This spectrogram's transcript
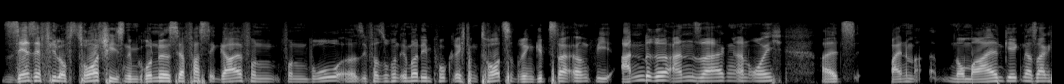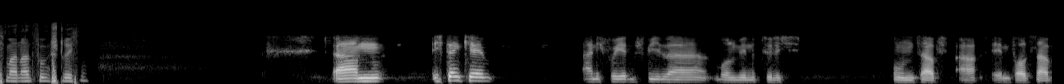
sehr, sehr viel aufs Tor schießen. Im Grunde ist ja fast egal, von, von wo. Äh, sie versuchen immer den Puck Richtung Tor zu bringen. Gibt es da irgendwie andere Ansagen an euch als bei einem normalen Gegner, sage ich mal in Anführungsstrichen? Ähm, ich denke, eigentlich vor jedem Spiel äh, wollen wir natürlich uns auf, ebenfalls auf,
